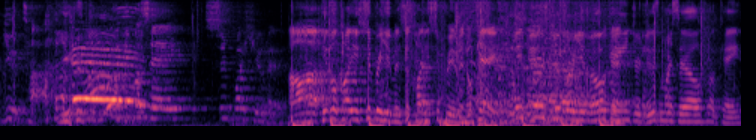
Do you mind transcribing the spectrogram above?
Yuta. People say superhuman. Ah, people call you superhuman, so call you superhuman. Okay. Mr. Superhuman. Okay, Okay. introduce myself. Okay.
